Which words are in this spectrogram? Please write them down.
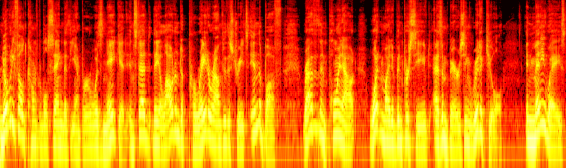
Nobody felt comfortable saying that the emperor was naked. Instead, they allowed him to parade around through the streets in the buff rather than point out what might have been perceived as embarrassing ridicule. In many ways,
